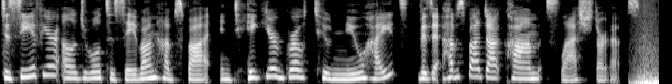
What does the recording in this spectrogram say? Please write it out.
To see if you're eligible to save on HubSpot and take your growth to new heights, visit hubspot.com/startups.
